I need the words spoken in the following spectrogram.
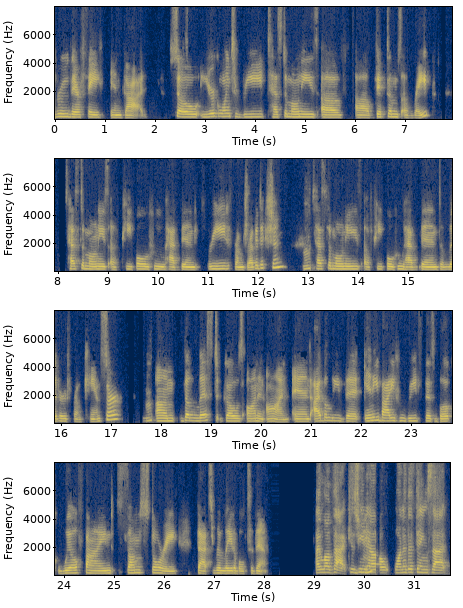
through their faith in God. So you're going to read testimonies of uh, victims of rape, testimonies of people who have been freed from drug addiction, Mhm. testimonies of people who have been delivered from cancer. Mhm. Um, the list goes on and on. And I believe that anybody who reads this book will find some story that's relatable to them. I love that because you Mhm. know one of the things that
